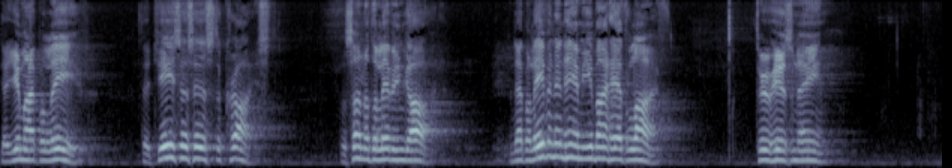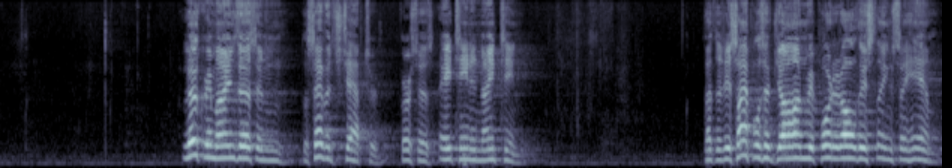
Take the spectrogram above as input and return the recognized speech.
that you might believe that Jesus is the Christ, the Son of the living God, and that believing in him you might have life through his name. Luke reminds us in the seventh chapter, verses 18 and 19 that the disciples of John reported all these things to him.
